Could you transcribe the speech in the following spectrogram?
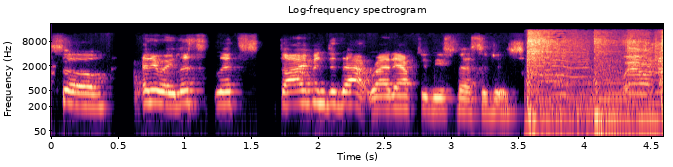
So anyway, let's let's dive into that right after these messages. Well,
